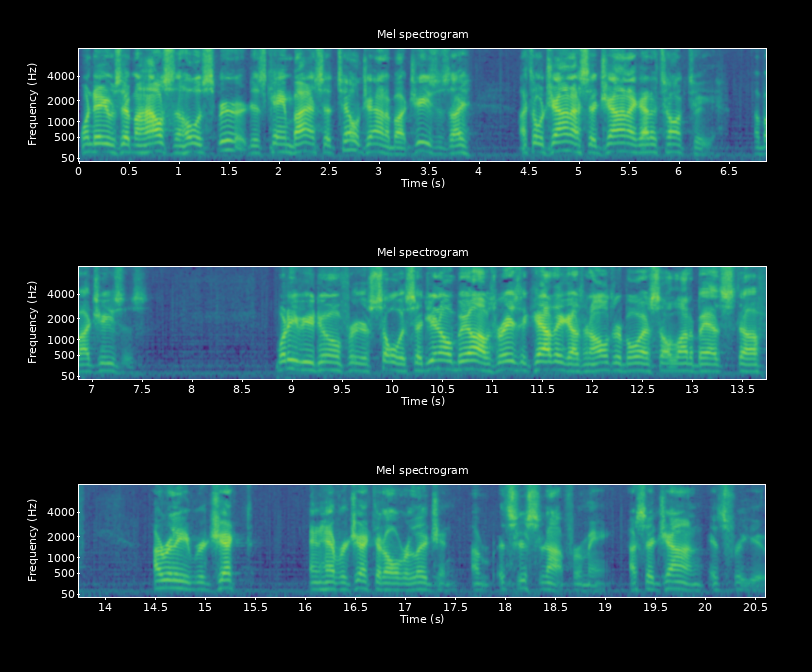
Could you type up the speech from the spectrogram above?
One day he was at my house, and the Holy Spirit just came by and said, Tell John about Jesus. I, I told John, I said, John, I got to talk to you about Jesus. What are you doing for your soul? He said, You know, Bill, I was raised a Catholic. I was an altar boy. I saw a lot of bad stuff. I really reject and have rejected all religion. I'm, it's just not for me. I said, John, it's for you.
